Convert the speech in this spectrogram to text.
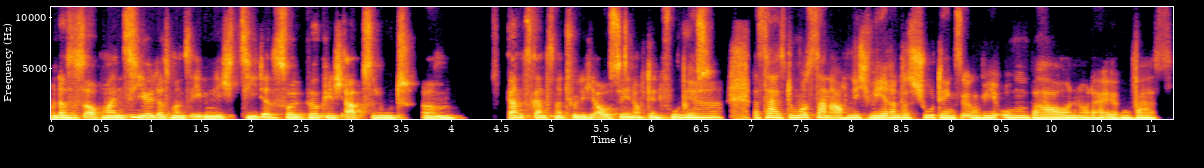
Und das ist auch mein Mhm. Ziel, dass man es eben nicht sieht. Es soll wirklich absolut ähm, ganz, ganz natürlich aussehen auf den Fotos. Ja. Das heißt, du musst dann auch nicht während des Shootings irgendwie umbauen oder irgendwas.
